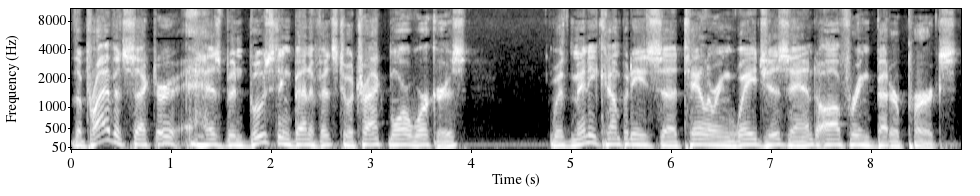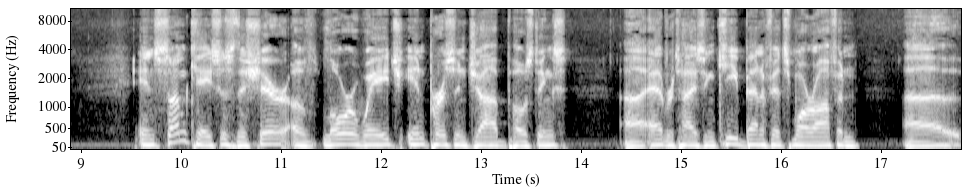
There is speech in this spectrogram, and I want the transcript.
The private sector has been boosting benefits to attract more workers, with many companies uh, tailoring wages and offering better perks. In some cases, the share of lower wage in person job postings, uh, advertising key benefits more often, uh,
